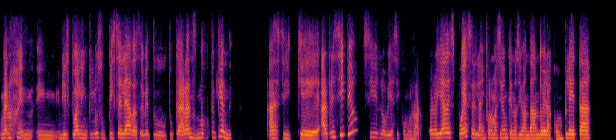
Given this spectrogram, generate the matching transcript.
Bueno, en, virtual incluso pixeleada se ve tu, tu cara, no te entiende. Así que al principio sí lo vi así como raro, pero ya después eh, la información que nos iban dando era completa,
